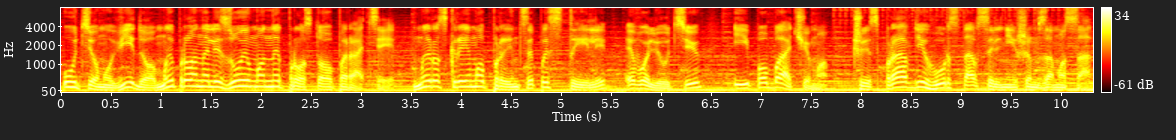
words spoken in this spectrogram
У цьому відео ми проаналізуємо не просто операції. Ми розкриємо принципи, стилі, еволюцію і побачимо, чи справді ГУР став сильнішим за Мосад.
